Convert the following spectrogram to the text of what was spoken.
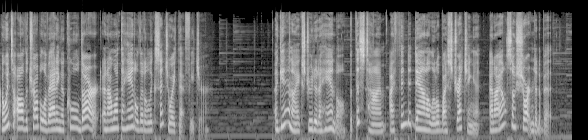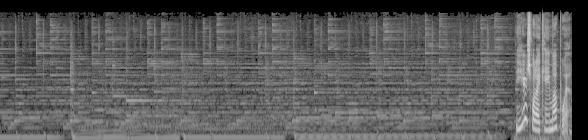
I went to all the trouble of adding a cool dart, and I want the handle that'll accentuate that feature. Again, I extruded a handle, but this time I thinned it down a little by stretching it, and I also shortened it a bit. here's what I came up with.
